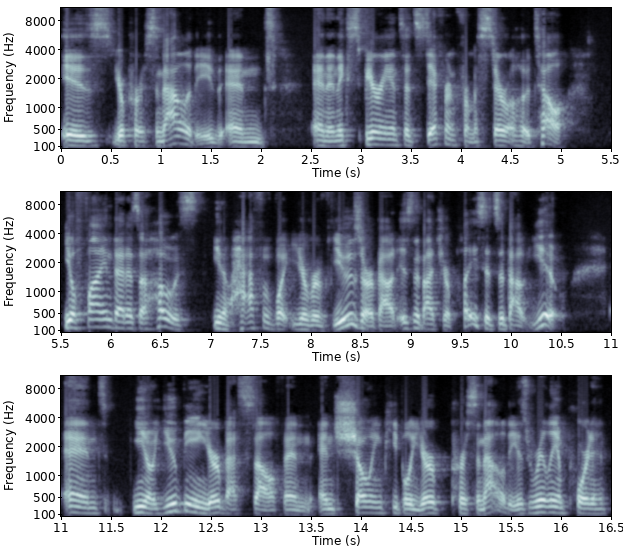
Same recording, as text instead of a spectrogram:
is your personality and and an experience that's different from a sterile hotel. You'll find that as a host, you know, half of what your reviews are about isn't about your place, it's about you. And you know, you being your best self and and showing people your personality is really important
